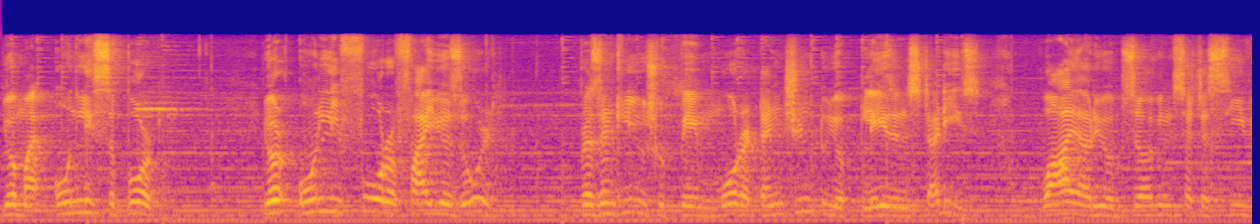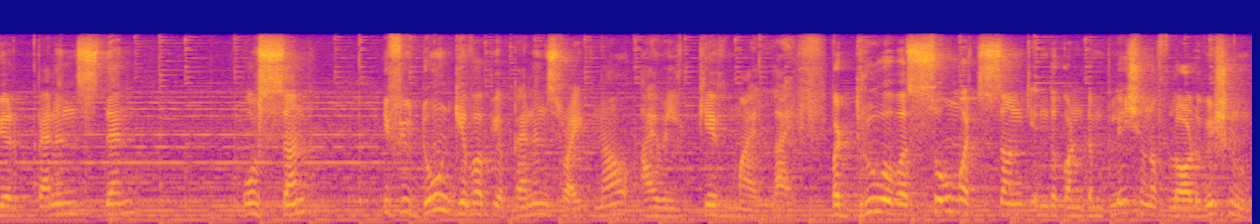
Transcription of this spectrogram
You're my only support. You're only four or five years old. Presently, you should pay more attention to your plays and studies. Why are you observing such a severe penance then? Oh, son, if you don't give up your penance right now, I will give my life. But Dhruva was so much sunk in the contemplation of Lord Vishnu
